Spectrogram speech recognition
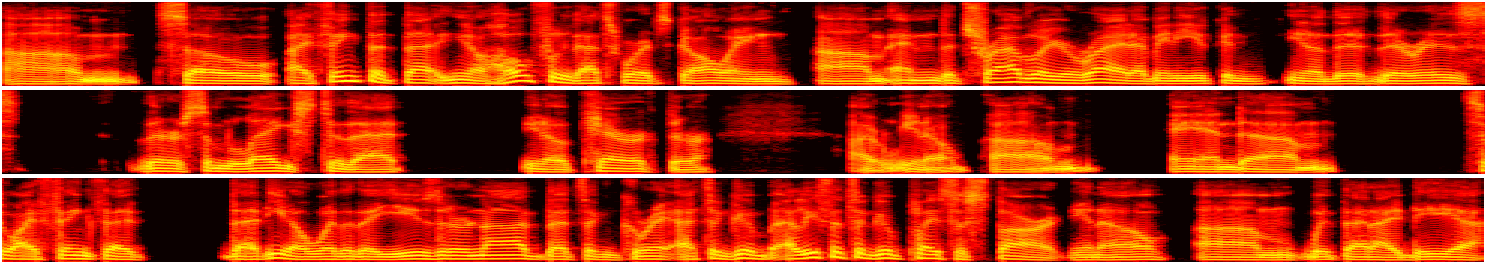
Um, so I think that that, you know, hopefully that's where it's going. Um, and the traveler, you're right. I mean, you could, you know, there, there is, there are some legs to that you know character I, you know um and um so i think that that you know whether they use it or not that's a great that's a good at least that's a good place to start you know um with that idea.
